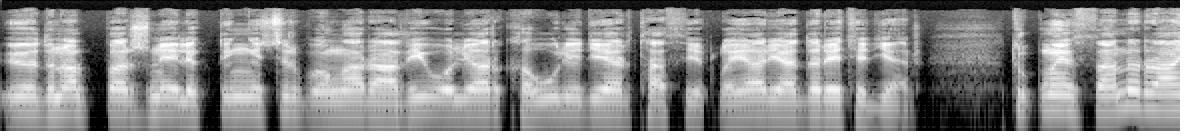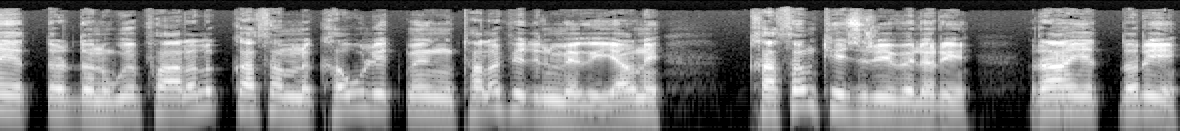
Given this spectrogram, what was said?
özüni alyp barşyny elekden geçirip, oňa razy bolýar, kabul edýär, tassyklaýar ýa-da ret edýär. Türkmenistanly raýatlardan wepalylyk kasamyny kabul etmegiň talap edilmegi, ýagny kasam tejribeleri, raýatlary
